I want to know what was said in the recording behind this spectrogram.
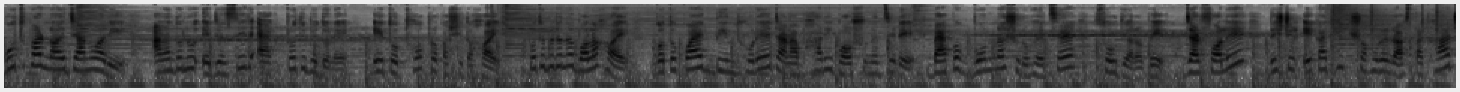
বুধবার নয় জানুয়ারি আনাদলু এজেন্সির এক প্রতিবেদনে এ তথ্য প্রকাশিত হয়। প্রতিবেদনে বলা হয়, গত কয়েকদিন ধরে টানা ভারী বর্ষণের জেরে ব্যাপক বন্যা শুরু হয়েছে সৌদি আরবে, যার ফলে দেশটির একাধিক শহরের রাস্তাঘাট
